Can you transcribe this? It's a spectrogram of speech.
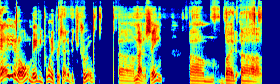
Yeah, you know, maybe 20% of it's true. Uh, I'm not a saint, um, but uh,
